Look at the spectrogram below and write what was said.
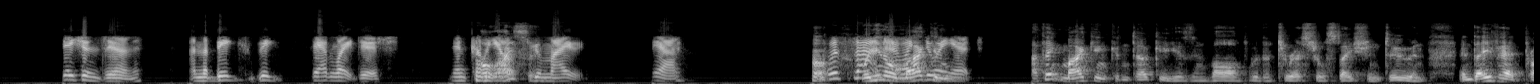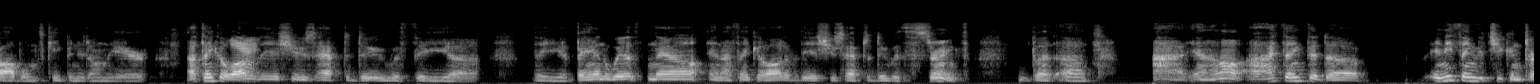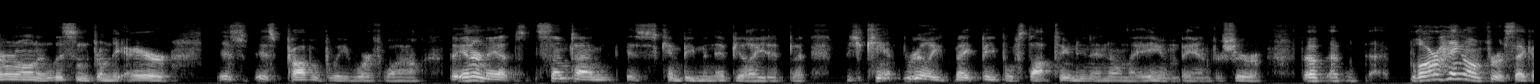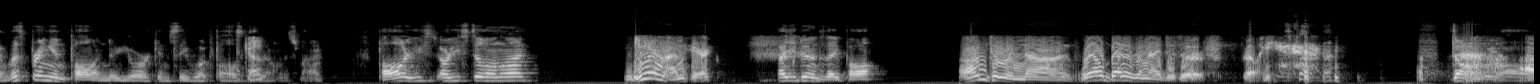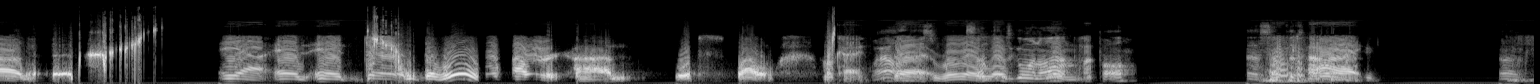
stations in, on the big, big satellite dish. Then coming oh, out through my, yeah. Huh. It was fun. Well, you know, I Mike doing in, it. I think Mike in Kentucky is involved with a terrestrial station too, and and they've had problems keeping it on the air. I think a lot Yeah. of the issues have to do with the uh, the bandwidth now, and I think a lot of the issues have to do with strength. But uh, I, you know, I think that uh, anything that you can turn on and listen from the air is is probably worthwhile. The internet sometimes is can be manipulated, but but you can't really make people stop tuning in on the AM band for sure. But, uh, Laura, hang on for a second. Let's bring in Paul in New York and see what Paul's Okay. got on his mind. Paul, are you are you still online? Yeah, I'm here. How you doing today, Paul? I'm doing uh, well better than I deserve, really. Don't we all? Um, yeah, and, and the the rural low power. Um, whoops! Wow. Okay. Wow, the rural something's low- going on, Paul. Uh, something's All going on. right. Uh,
